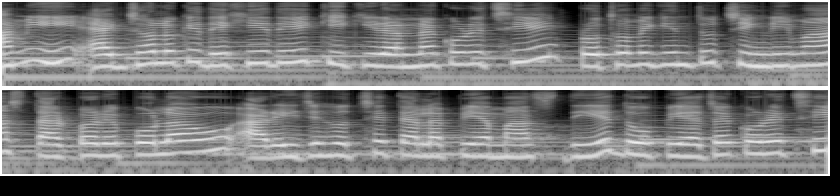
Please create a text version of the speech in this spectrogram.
আমি এক ঝলকে দেখিয়ে দিই কী কী রান্না করেছি। প্রথমে কিন্তু চিংড়ি মাছ, তারপরে পোলাও, আর এই যে হচ্ছে তেলাপিয়া মাছ দিয়ে দো পেঁয়াজা করেছি।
